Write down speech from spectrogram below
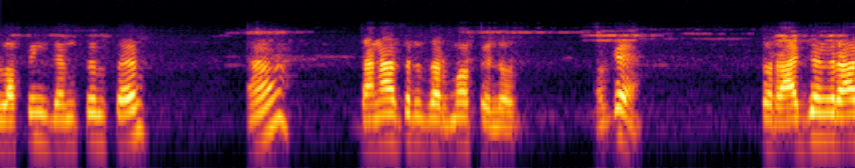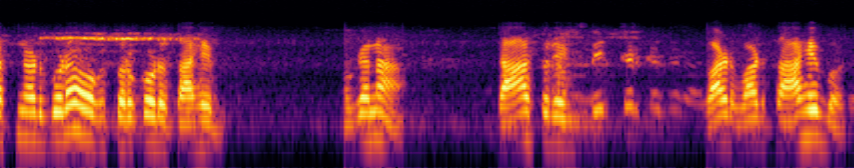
bluffing themselves as Sanatana Dharma fellows ఓకే సో రాజ్యాంగం రాసినాడు కూడా ఒక తురకోడు సాహెబ్. ఓకేనా? దాస్ రెడ్డి అంబేద్కర్ వాడు వాడు సాహెబ్ వాడు.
